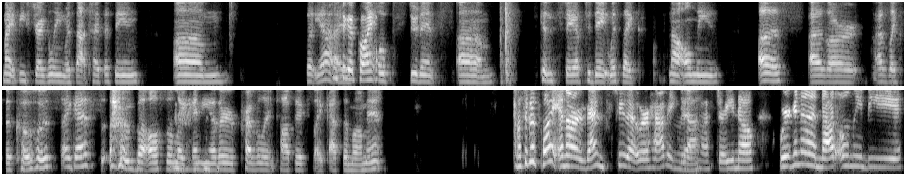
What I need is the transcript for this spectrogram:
might be struggling with that type of thing um, but yeah, that's a good point. Hope students um, can stay up to date with like not only us as our as like the co-hosts, I guess, but also like any other prevalent topics like at the moment. That's a good point. In our events too that we're having this yeah. semester, you know, we're gonna not only be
